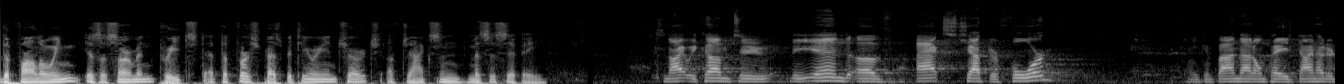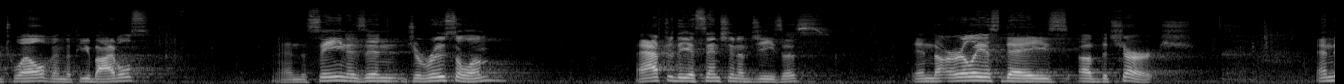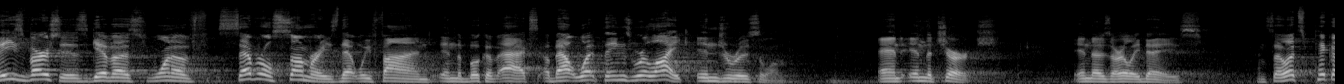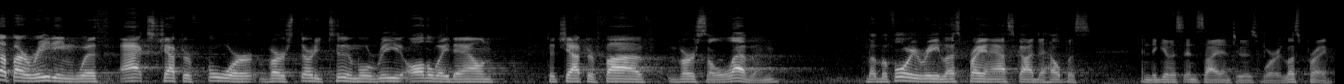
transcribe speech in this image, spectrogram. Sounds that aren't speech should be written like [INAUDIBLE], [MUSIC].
The following is a sermon preached at the First Presbyterian Church of Jackson, Mississippi. Tonight we come to the end of Acts chapter 4. You can find that on page 912 in the Pew Bibles. And the scene is in Jerusalem after the ascension of Jesus in the earliest days of the church. And these verses give us one of several summaries that we find in the book of Acts about what things were like in Jerusalem and in the church in those early days. And so let's pick up our reading with Acts chapter 4, verse 32, and we'll read all the way down to chapter 5, verse 11. But before we read, let's pray and ask God to help us and to give us insight into His Word. Let's pray.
